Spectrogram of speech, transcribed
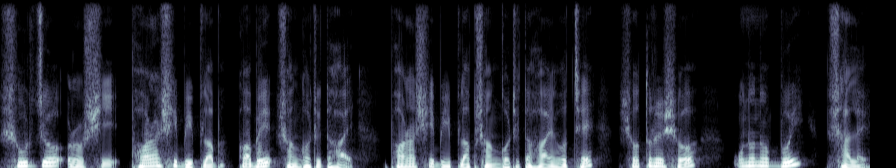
সূর্য রশ্মি। ফরাসি বিপ্লব কবে সংগঠিত হয়? ফরাসি বিপ্লব সংগঠিত হয় হচ্ছে সতেরোশো উননব্বই সালে।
